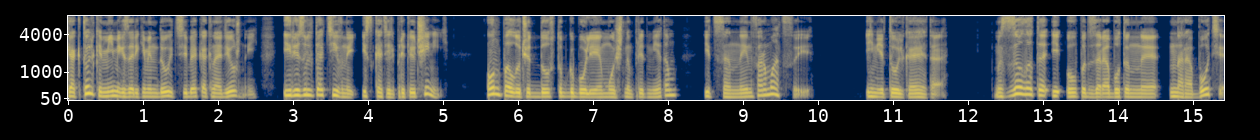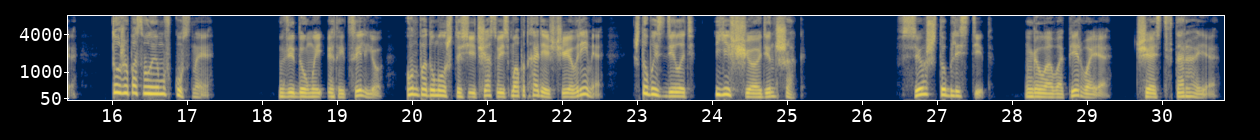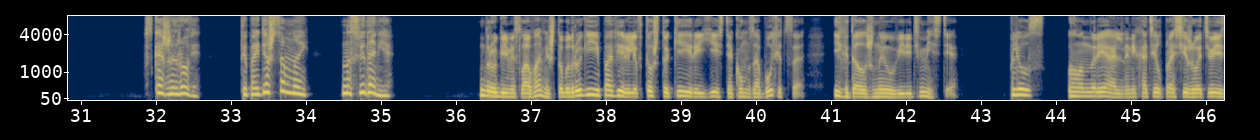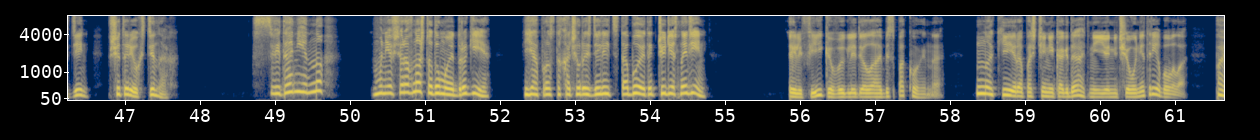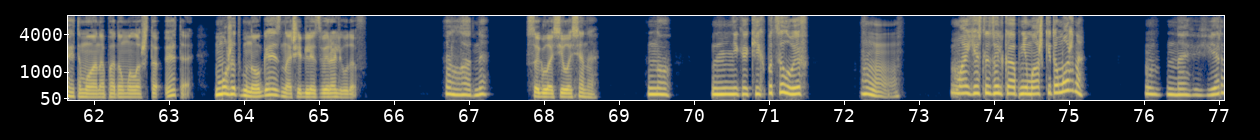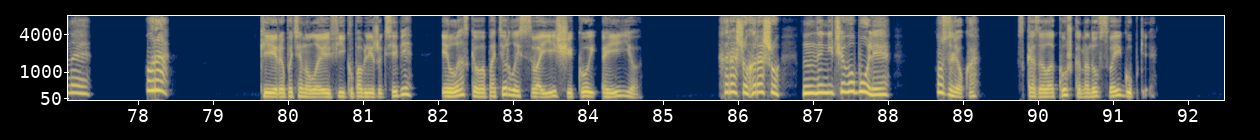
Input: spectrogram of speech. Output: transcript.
Как только Мимик зарекомендует себя как надежный и результативный искатель приключений, он получит доступ к более мощным предметам и ценной информации. И не только это. Золото и опыт, заработанные на работе, тоже по-своему вкусные. Ведомый этой целью, он подумал, что сейчас весьма подходящее время, чтобы сделать еще один шаг. Все, что блестит. Глава первая, часть вторая. «Скажи, Рови, ты пойдешь со мной на свидание?» Другими словами, чтобы другие поверили в то, что Кейры есть о ком заботиться, их должны увидеть вместе. Плюс он реально не хотел просиживать весь день в четырех стенах. «Свидание? Но мне все равно, что думают другие. Я просто хочу разделить с тобой этот чудесный день». Эльфийка выглядела обеспокоенно, но Кира почти никогда от нее ничего не требовала, поэтому она подумала, что это может многое значить для зверолюдов. «Ладно», — согласилась она. «Но Никаких поцелуев. Хм. А если только обнимашки, то можно? Наверное. Ура! Кейра потянула эльфийку поближе к себе и ласково потерлась своей щекой о ее. «Хорошо, хорошо, но ничего более. Злёка», — сказала кошка, надув свои губки.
